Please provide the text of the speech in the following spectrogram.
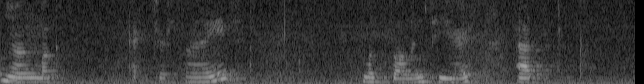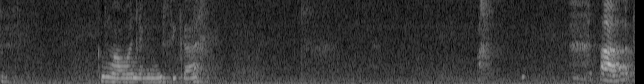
niyang mag-exercise, mag-volunteer, at gumawa ng musika. At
